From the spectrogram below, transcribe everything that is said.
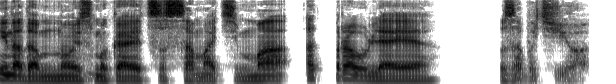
и надо мной смыкается сама тьма, отправляя в забытье.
